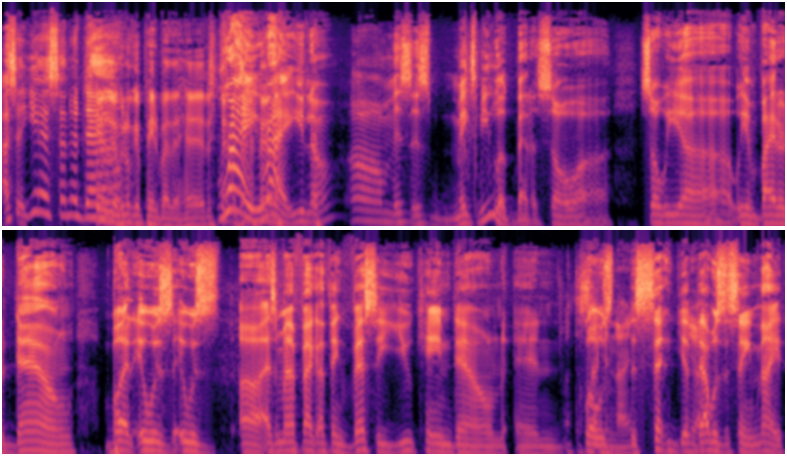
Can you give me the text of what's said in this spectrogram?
I said, yeah, send her Yeah, down. we don't get paid by the head. right, right. You know, um, it's, it's makes me look better. So, uh, so we uh we invite her down, but it was it was. Uh, as a matter of fact, I think Vecsey, you came down and the closed the second. Yeah, Yeah. that was the same night.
